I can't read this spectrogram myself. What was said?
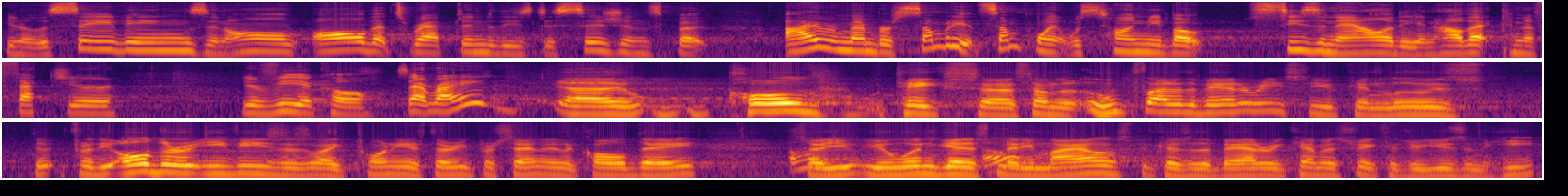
you know, the savings and all all that's wrapped into these decisions. But I remember somebody at some point was telling me about seasonality and how that can affect your your vehicle. Is that right? Uh, cold takes uh, some of the oomph out of the battery, so you can lose. For the older EVs, is like 20 or 30 percent in a cold day. Oh. So you, you wouldn't get as many miles because of the battery chemistry because you're using the heat.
